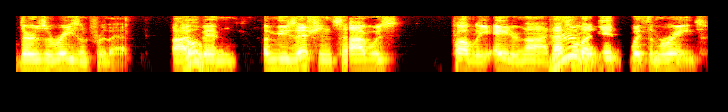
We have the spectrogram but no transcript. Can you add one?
There's a reason for that. I've oh. been a musician since I was probably eight or nine. That's really? what I did with the Marines.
